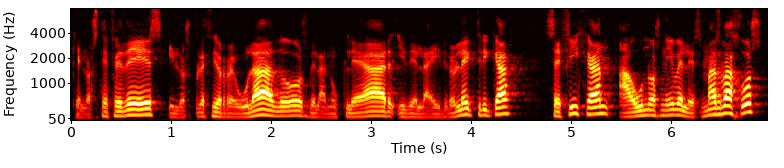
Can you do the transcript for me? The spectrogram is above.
que los CFDs y los precios regulados de la nuclear y de la hidroeléctrica se fijan a unos niveles más bajos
